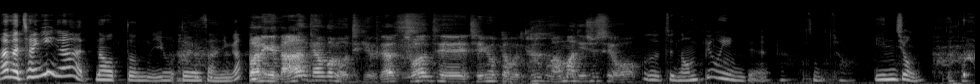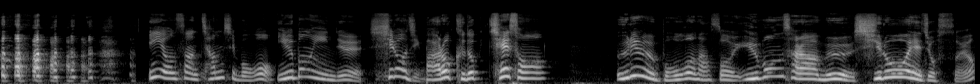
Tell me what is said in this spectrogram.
아마 자기가 나왔던 요, 동영상 아닌가? 만약에 나한테 한 거면 어떻게 해요? 내가 저한테 재미없다고 해도 그리고 한마디 해주세요. 어, 제 남편인데 진짜 인정. 이 영상 잠시 보고 일본인들 싫어짐. 바로 구독 취소. 의리를 보고 나서 일본 사람을 싫어해줬어요?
